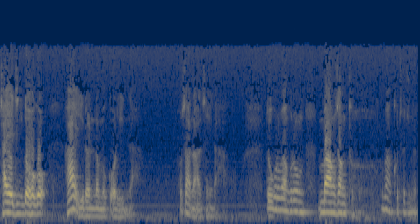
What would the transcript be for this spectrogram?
자해진도 하고, 아, 이런 놈의 꼴이 있나. 호산한생이나 하고. 또 그러면, 그럼, 망상 더, 그만 거쳐지면,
